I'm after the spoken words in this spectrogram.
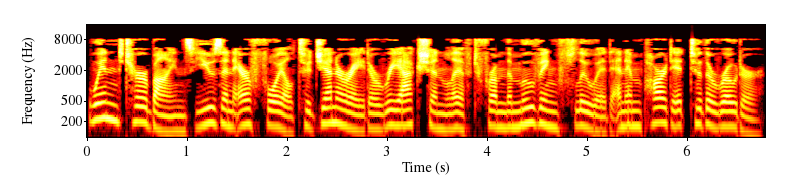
Wind turbines use an airfoil to generate a reaction lift from the moving fluid and impart it to the rotor.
